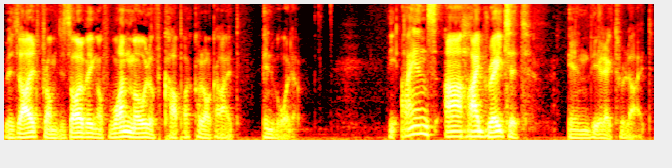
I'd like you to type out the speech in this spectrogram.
result from dissolving of one mole of copper chloride in water. The ions are hydrated in the electrolyte.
